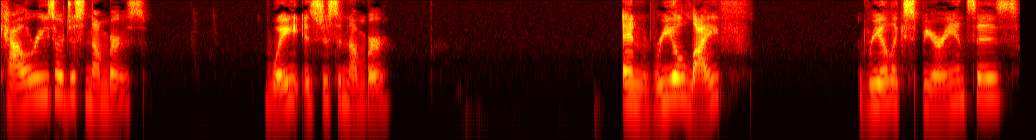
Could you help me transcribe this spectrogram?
calories are just numbers, weight is just a number. And real life, real experiences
